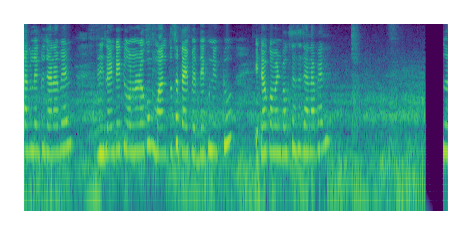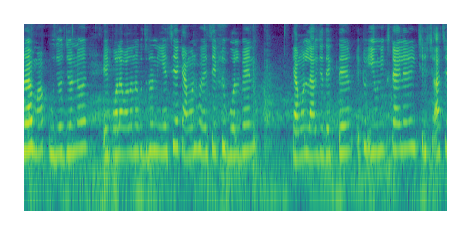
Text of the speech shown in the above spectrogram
লাগল একটু জানাবেন। ডিজাইনটা একটু অন্যরকম মান্তসা টাইপের দেখুন একটু, এটাও কমেন্ট বক্সে এসে জানাবেন। বন্ধুরা, মা পুজোর জন্য এই পলা বাঁধানো দুটো নিয়েছে। কেমন হয়েছে একটু বলবেন? কেমন লাগছে দেখতে? একটু ইউনিক স্টাইলেরই আছে।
